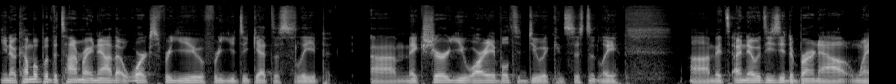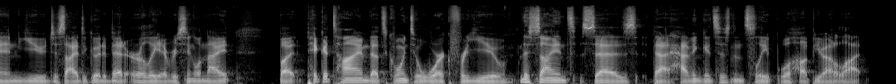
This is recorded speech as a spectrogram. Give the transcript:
You know, come up with a time right now that works for you for you to get to sleep. Um, make sure you are able to do it consistently. Um, it's I know it's easy to burn out when you decide to go to bed early every single night, but pick a time that's going to work for you. The science says that having consistent sleep will help you out a lot.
